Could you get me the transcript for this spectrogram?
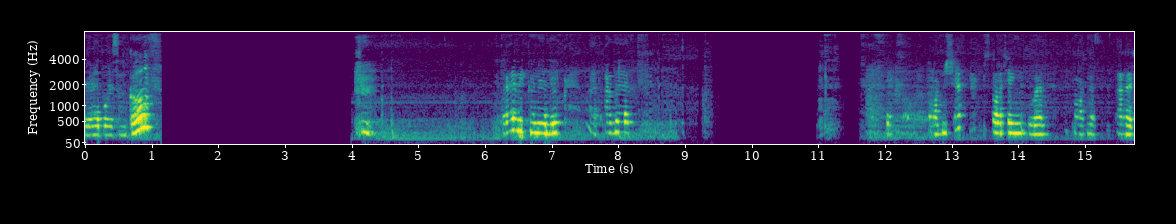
Good boys and girls. Today we're going to look at other aspects of partnership, starting with partners' salaries.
